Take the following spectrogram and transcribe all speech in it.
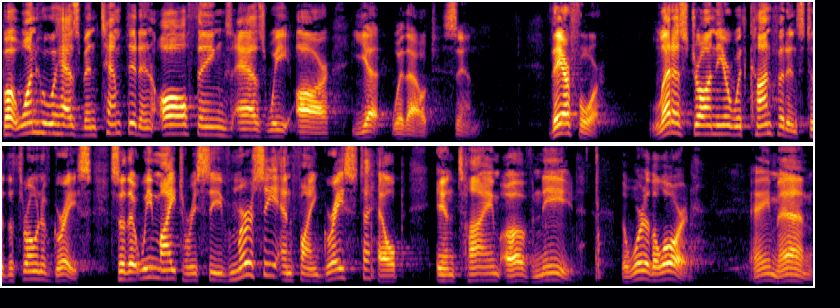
but one who has been tempted in all things as we are, yet without sin. Therefore, let us draw near with confidence to the throne of grace, so that we might receive mercy and find grace to help in time of need. The word of the Lord. Amen.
